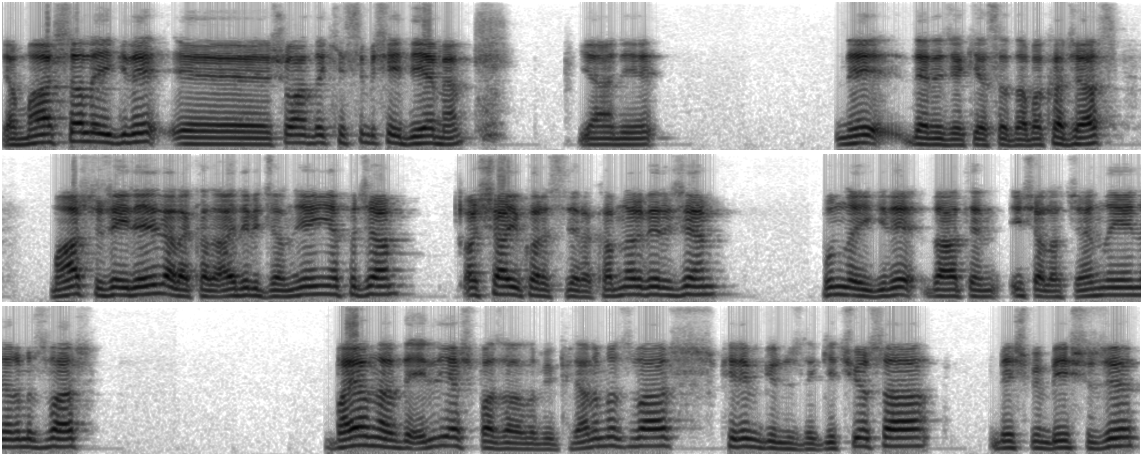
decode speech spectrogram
Ya maaşlarla ilgili e, şu anda kesin bir şey diyemem. Yani ne denecek yasada bakacağız. Maaş düzeyleriyle alakalı ayrı bir canlı yayın yapacağım. Aşağı yukarı size rakamlar vereceğim. Bununla ilgili zaten inşallah canlı yayınlarımız var. Bayanlarda 50 yaş baz bir planımız var. Prim gününüzde geçiyorsa 5500'ü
